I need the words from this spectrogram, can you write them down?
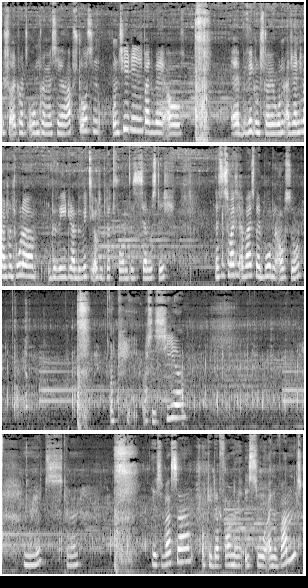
Mit Steuerkreuz oben können wir es hier herabstoßen. Und hier geht es, by the way, auch äh, Bewegungssteuerung. Also wenn ich meinen Controller bewege, dann bewegt sich auch die Plattform. Das ist sehr lustig. Das ist, soweit ich weiß, bei Boden auch so. Okay, was ist hier? Nütz, kann hier ist Wasser. Okay, da vorne ist so eine Wand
